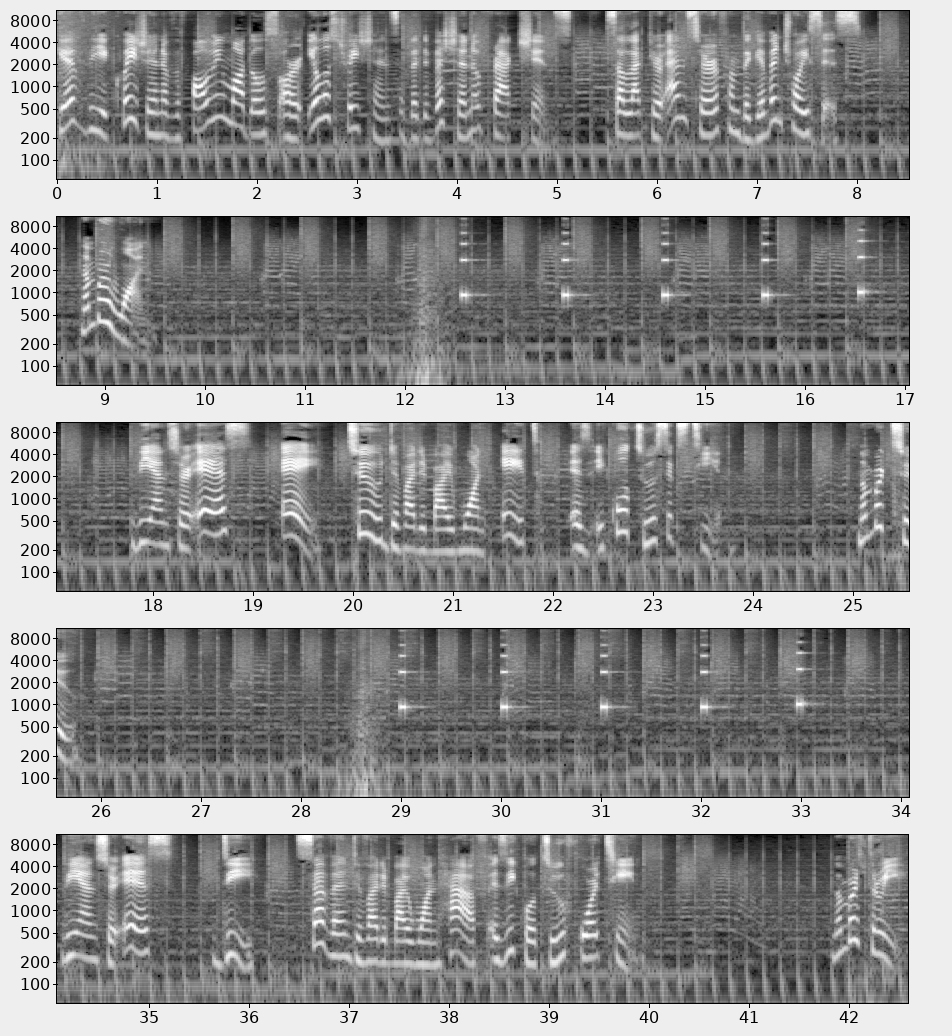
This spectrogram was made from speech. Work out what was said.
Give the equation of the following models or illustrations of the division of fractions. Select your answer from the given choices. Number 1. The answer is A. 2 divided by 1 8 is equal to 16. Number 2. The answer is D. 7 divided by 1 half is equal to 14. Number 3.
